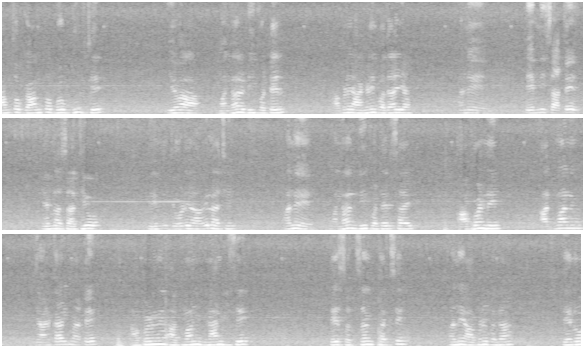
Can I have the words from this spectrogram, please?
આમ તો ગામ તો બહુ દૂર છે. એવા મનહર ડી પટેલ આપણે આંગણે પધાર્યા અને તેમની સાથે તેમના સાથીઓ તેમની જોડે આવેલા છે. અને મનહર ડી પટેલ સાહેબ આપણને આત્માનું જાણકારી માટે આપણને આત્માનું જ્ઞાન વિશે તે સત્સંગ કરશે અને આપણે બધા તેનો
